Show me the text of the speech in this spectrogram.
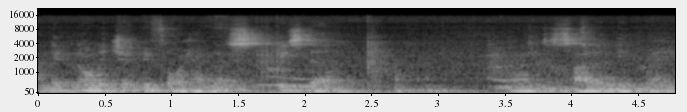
and acknowledge it before Him. Let's be still and silently pray.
